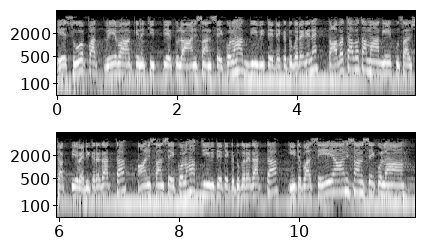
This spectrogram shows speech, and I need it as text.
ඒ සුවපත් වේවා කියන චිත්තය තුල ආනිසංස 11ක් ජීවිතයට එකතු කරගෙන තව තව තමාගේ කුසල් ශක්තිය වැඩි කරගත්තා. ආනිසංස 11ක් ජීවිතයට එකතු කරගත්තා. ඊට පස්සේ ඒ ආනිසංස 11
